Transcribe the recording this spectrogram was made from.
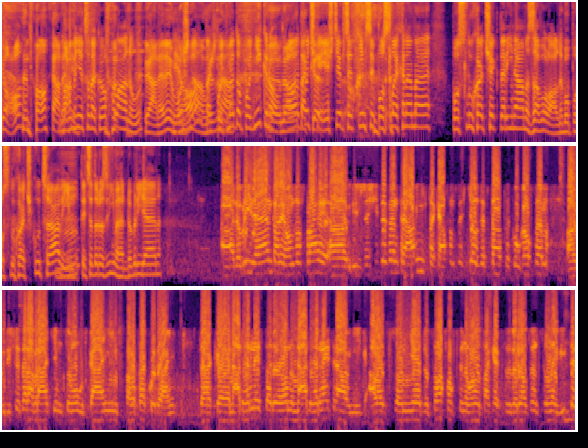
Jo, no, já nevím. máme něco takového v plánu. Já nevím, jo, možná, tak pojďme to podniknout, no, ale tak... počkej, ještě předtím si poslechneme posluchače, který nám zavolal, nebo posluchačku, co já vím, hmm. teď se to dozvíme. Dobrý den. A dobrý den, tady Honza z Prahy. A když řešíte ten trávník, tak já jsem se chtěl zeptat, koukal jsem, a když se teda vrátím k tomu utkání Sparta Kodaň, tak eh, nádherný stadion, nádherný trávník, ale co mě docela fascinovalo, tak jak se zvedal ten silný vítr,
